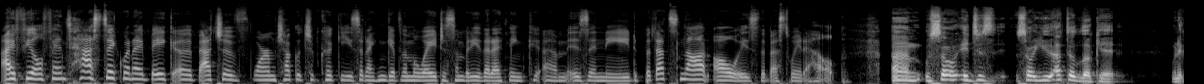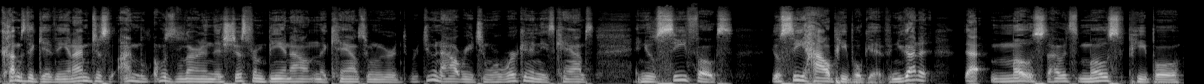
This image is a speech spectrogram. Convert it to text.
I feel fantastic when I bake a batch of warm chocolate chip cookies and I can give them away to somebody that I think um, is in need. But that's not always the best way to help. Um, so it just so you have to look at when it comes to giving, and I'm just I'm I was learning this just from being out in the camps when we were we're doing outreach and we're working in these camps, and you'll see folks, you'll see how people give, and you got to that most I would most people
